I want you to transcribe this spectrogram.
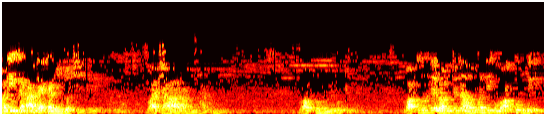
మరి ఈ గరాట్ ఎక్కడి నుంచి వచ్చింది? వాచారంభం. వాక్కు నుండి పుట్టింది. వాక్కు నుండి ఎలా ఉంటుంది అవును మరి నీకు వాక్కు ఉంది.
